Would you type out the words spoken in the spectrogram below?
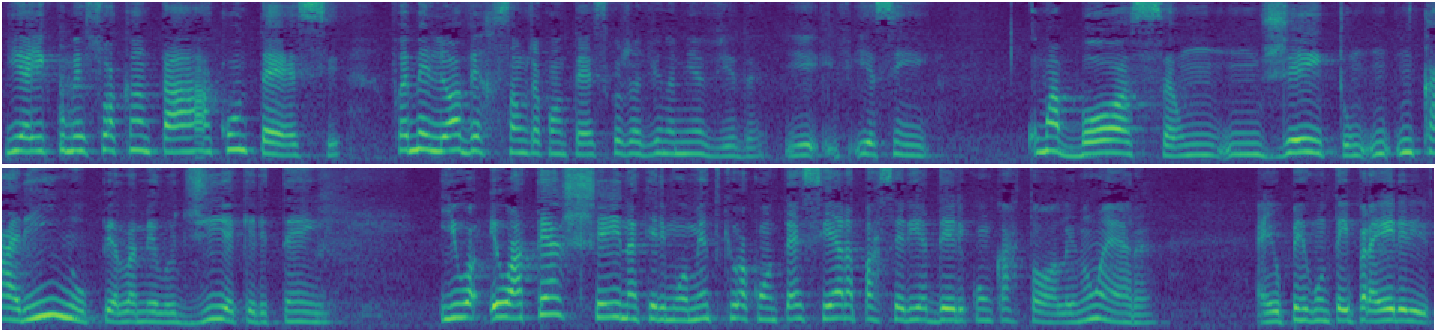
E aí começou a cantar Acontece. Foi a melhor versão de Acontece que eu já vi na minha vida. E, e assim, com uma bossa, um, um jeito, um, um, carinho pela melodia que ele tem. E eu, eu até achei naquele momento que o Acontece era a parceria dele com o Cartola, e não era. Aí eu perguntei para ele, ele,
